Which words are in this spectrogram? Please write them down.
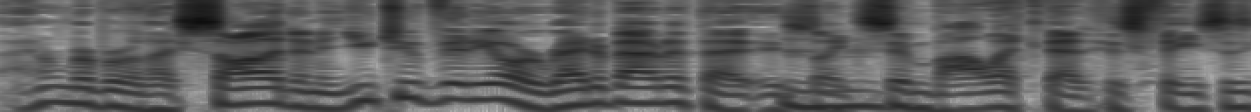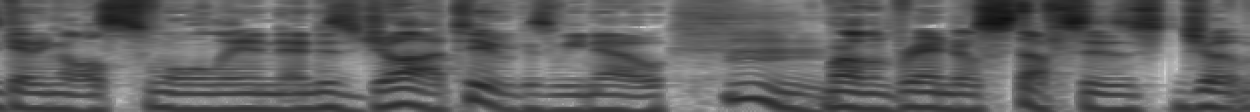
I don't remember whether I saw it in a YouTube video or read about it. That it's like symbolic that his face is getting all swollen and his jaw too, because we know Marlon Brando stuffs his jo-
